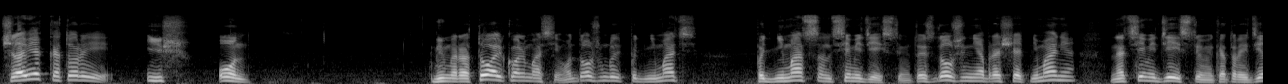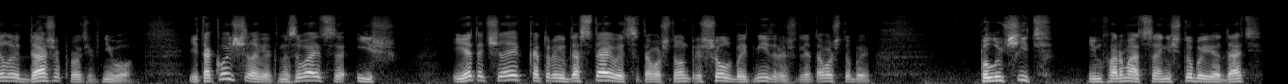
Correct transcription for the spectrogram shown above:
Человек, который иш, он мимарато альколь масим, он должен быть поднимать, подниматься над всеми действиями. То есть должен не обращать внимания над всеми действиями, которые делают даже против него. И такой человек называется иш. И это человек, который удостаивается того, что он пришел в Бейтмидраш для того, чтобы получить информацию, а не чтобы ее дать,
